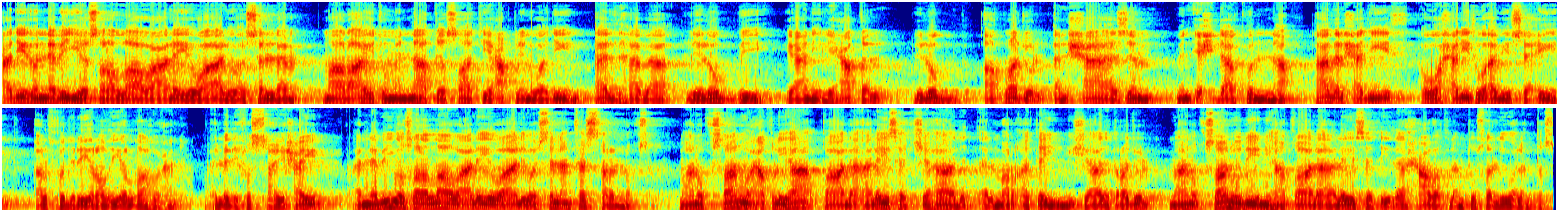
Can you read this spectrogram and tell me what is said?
حديث النبي صلى الله عليه وآله وسلم ما رأيت من ناقصات عقل ودين أذهب للب يعني لعقل للب الرجل الحازم من إحداكن. هذا الحديث هو حديث أبي سعيد الخدري رضي الله عنه الذي في الصحيحين النبي صلى الله عليه وآله وسلم فسر النقصان. ما نقصان عقلها؟ قال أليست شهادة المرأتين بشهادة رجل؟ ما نقصان دينها؟ قال أليست إذا حاضت لم تصلي ولم تصل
